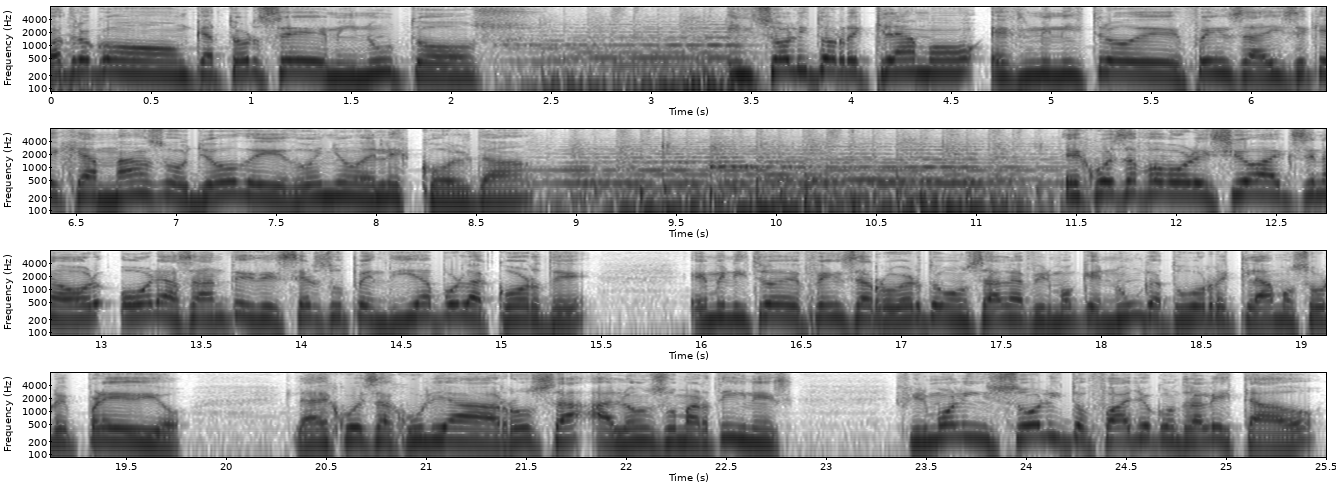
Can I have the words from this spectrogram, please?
Cuatro con 14 minutos. Insólito reclamo, exministro de Defensa dice que jamás oyó de dueño de la escolta. El jueza favoreció a ex senador horas antes de ser suspendida por la Corte. El ministro de Defensa, Roberto González, afirmó que nunca tuvo reclamo sobre predio. La ex jueza Julia Rosa Alonso Martínez firmó el insólito fallo contra el Estado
